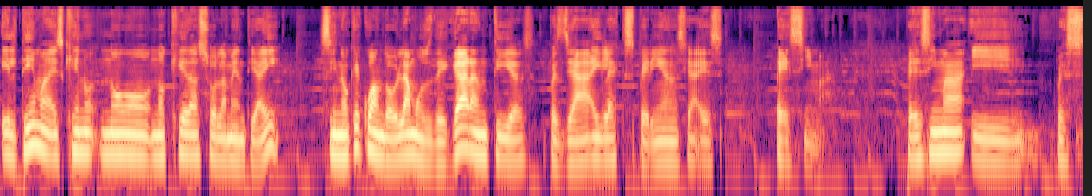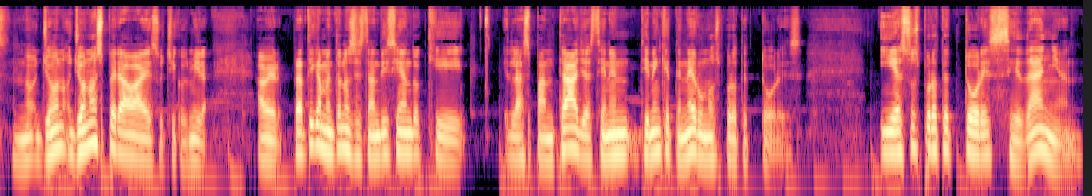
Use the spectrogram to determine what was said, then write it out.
el tema es que no, no, no queda solamente ahí, sino que cuando hablamos de garantías, pues ya ahí la experiencia es pésima. Pésima y pues no, yo, no, yo no esperaba eso, chicos. Mira, a ver, prácticamente nos están diciendo que las pantallas tienen, tienen que tener unos protectores. Y estos protectores se dañan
